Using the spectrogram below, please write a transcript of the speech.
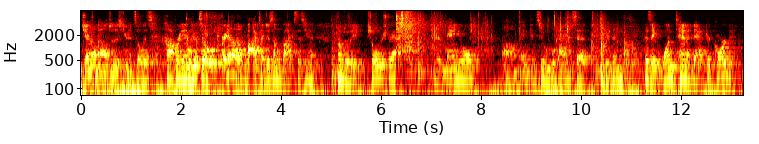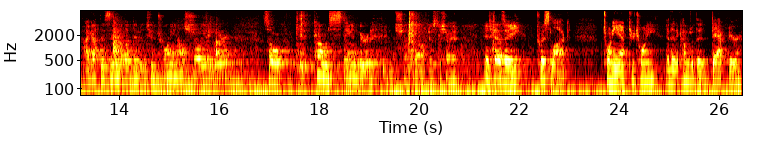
general knowledge of this unit. So let's hop right into it. So right out of the box, I just unboxed this unit. It comes with a shoulder strap, your manual, um, and consumable guide set and everything. Has a 110 adapter cord. I got this thing plugged into 220 and I'll show you here. So it comes standard. I'm gonna shut it off just to show you. It has a twist lock, 20 amp 220, and then it comes with an adapter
